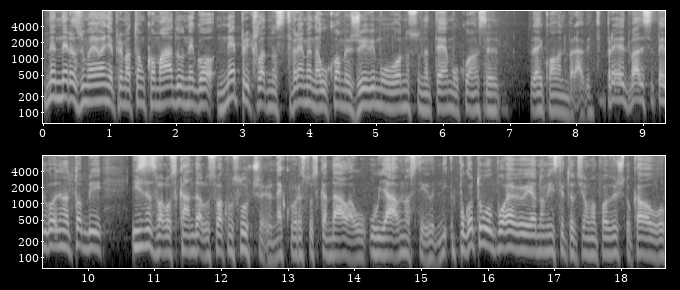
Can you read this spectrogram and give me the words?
ne nerazumevanje prema tom komadu, nego neprikladnost vremena u kome živimo u odnosu na temu u kojom se taj komad bravi. Pre 25 godina to bi izazvalo skandal u svakom slučaju, neku vrstu skandala u, javnosti, pogotovo u pojavi u jednom institucionalnom pozorištu kao u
